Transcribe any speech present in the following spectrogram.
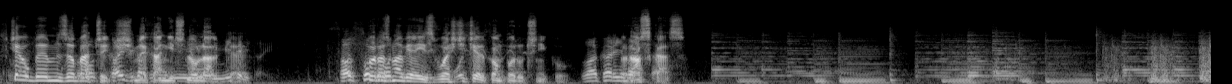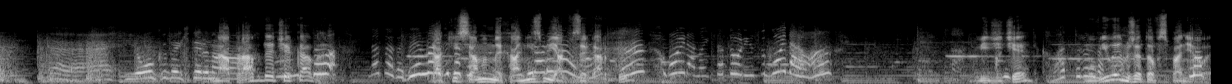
Chciałbym zobaczyć mechaniczną lalkę. Porozmawiaj z właścicielką, poruczniku. Rozkaz. Naprawdę ciekawe. Taki sam mechanizm jak w zegarku? Widzicie? Mówiłem, że to wspaniałe.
